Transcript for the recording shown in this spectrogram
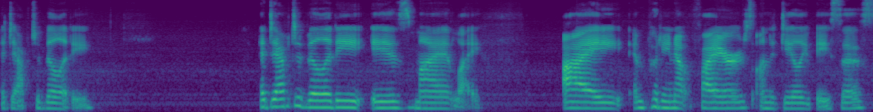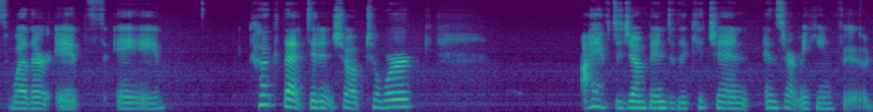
adaptability. Adaptability is my life. I am putting out fires on a daily basis, whether it's a cook that didn't show up to work, I have to jump into the kitchen and start making food.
